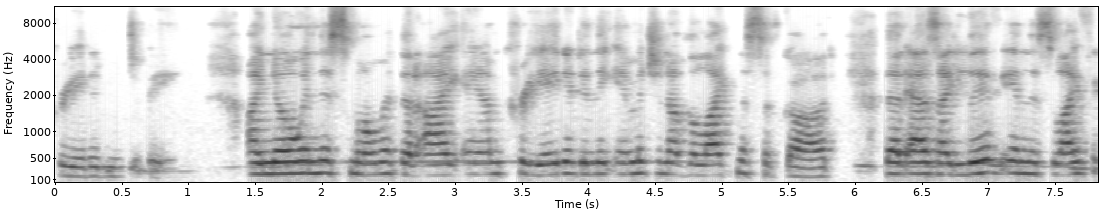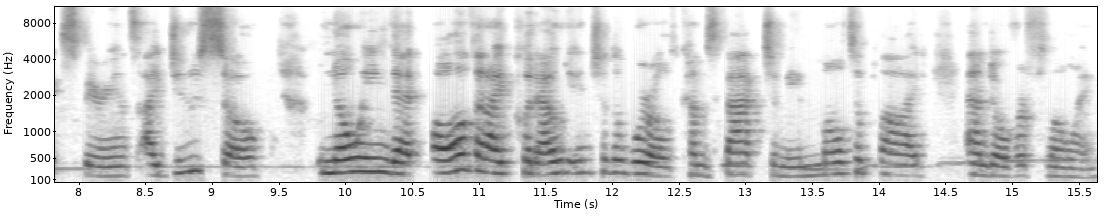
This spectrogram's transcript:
created me to be. I know in this moment that I am created in the image and of the likeness of God, that as I live in this life experience, I do so knowing that all that I put out into the world comes back to me multiplied and overflowing.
